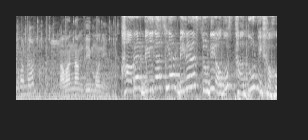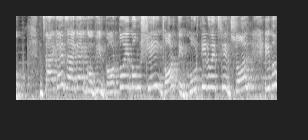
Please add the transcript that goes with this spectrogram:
তোমার নাম? আমার নাম দীপমণি। হাওড়ার বেলগাছিয়ার বেনারস রোডের অবস্থা দুর্বিষহ। জায়গায় জায়গায় গভীর গর্ত এবং সেই গর্তে ভর্তি রয়েছে জল এবং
